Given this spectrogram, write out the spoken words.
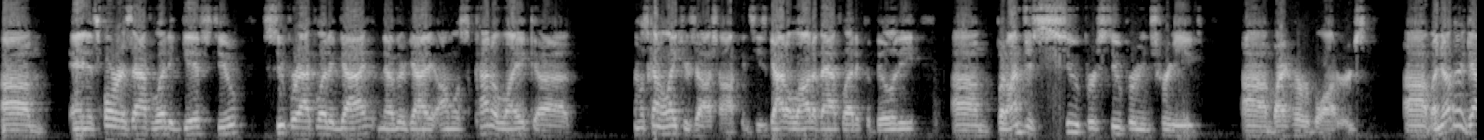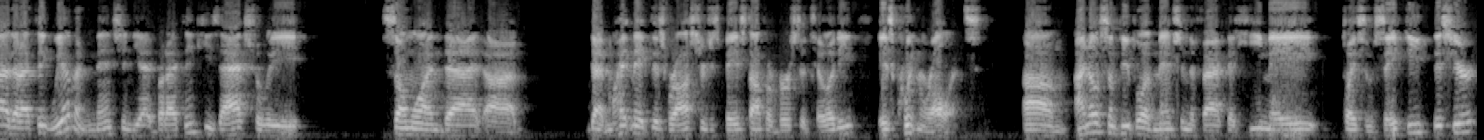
Um, and as far as athletic gifts too, super athletic guy, another guy almost kind of like, uh, almost kind of like your Josh Hawkins. He's got a lot of athletic ability. Um, but I'm just super, super intrigued um, by Herb Waters. Um, another guy that I think we haven't mentioned yet, but I think he's actually someone that uh, that might make this roster just based off of versatility is Quinten Rollins. Um, I know some people have mentioned the fact that he may play some safety this year,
